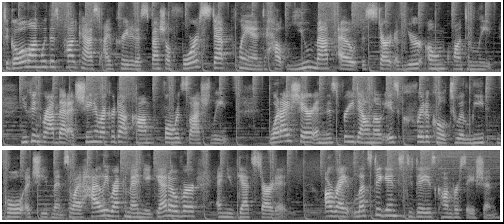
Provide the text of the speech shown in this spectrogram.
To go along with this podcast, I've created a special four step plan to help you map out the start of your own quantum leap. You can grab that at shanarecker.com forward slash leap. What I share in this free download is critical to elite goal achievement. So I highly recommend you get over and you get started. All right, let's dig into today's conversation.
